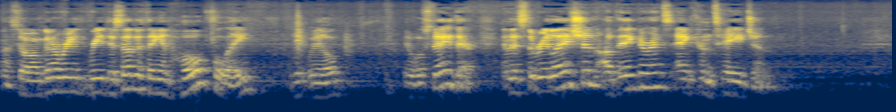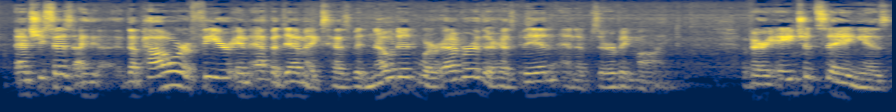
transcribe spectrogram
Uh, so I'm going to read, read this other thing, and hopefully it will it will stay there. And it's the relation of ignorance and contagion. And she says, the power of fear in epidemics has been noted wherever there has been an observing mind. A very ancient saying is,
